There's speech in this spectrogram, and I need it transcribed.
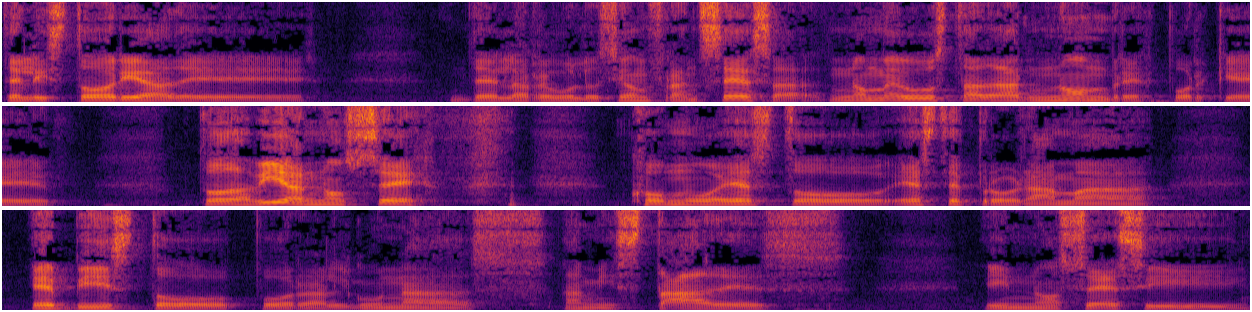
la historia de la Revolución Francesa. No me gusta dar nombres porque todavía no sé cómo esto, este programa he visto por algunas amistades y no sé si,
